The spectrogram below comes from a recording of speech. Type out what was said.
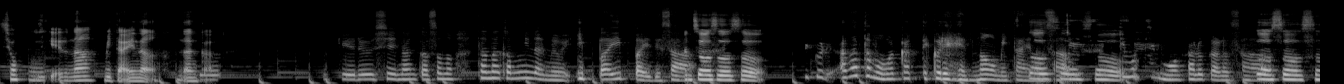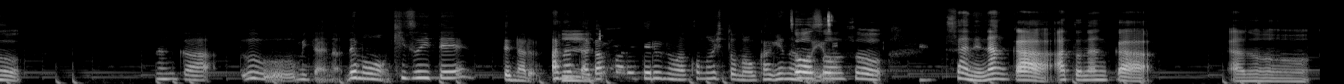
ショック受けるな、みたいな。なんか、受けるしなんかその田中みな実もいっぱいいっぱいでさそうそうそう「来てくれあなたも分かってくれへんの？みたいそうそうそう。気。持ちも分かるからさ。そうそうそう。なんかうーうーみたいな。でも気づいてってなる。あなた頑張れてるのはこの人のおかげなそうのよ、そう。そう。さあね、なんか、あとなんか、あのー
